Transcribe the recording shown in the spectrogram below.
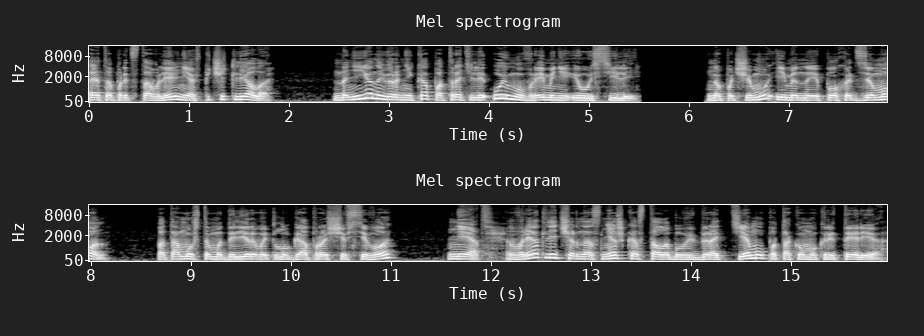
это представление впечатляло. На неё наверняка потратили уйму времени и усилий. Но почему именно эпоха Дзюмон? Потому что моделировать луга проще всего? Нет, вряд ли Черноснежка стала бы выбирать тему по такому критерию.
